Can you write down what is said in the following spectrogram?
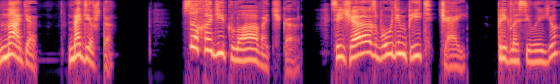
Надя, Надежда. — Заходи, Клавочка. Сейчас будем пить чай, — пригласила ее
